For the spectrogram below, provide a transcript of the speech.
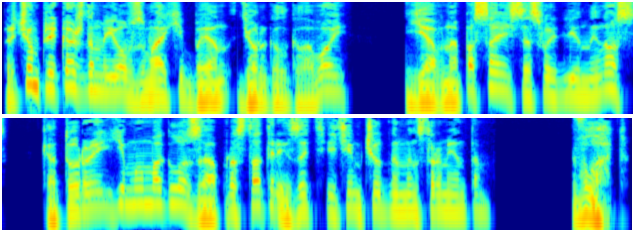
Причем при каждом его взмахе Бен дергал головой, явно опасаясь за свой длинный нос, который ему могло запросто отрезать этим чудным инструментом. «Влад!»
